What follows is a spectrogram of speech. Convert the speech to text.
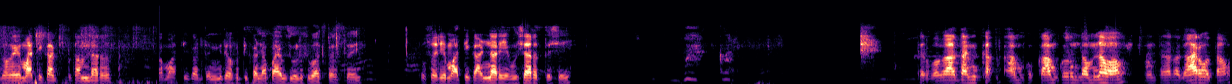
बघा हे माती काढतो कामदार आहोत. माती काढतो मी तर तिकडनं पाईप जोड सुरुवात करतोय. तो सर हे माती काढणार आहे हुशार तसे. तर बघा आता आम्ही काम काम करून दमला व्हाव नंतर गार होता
